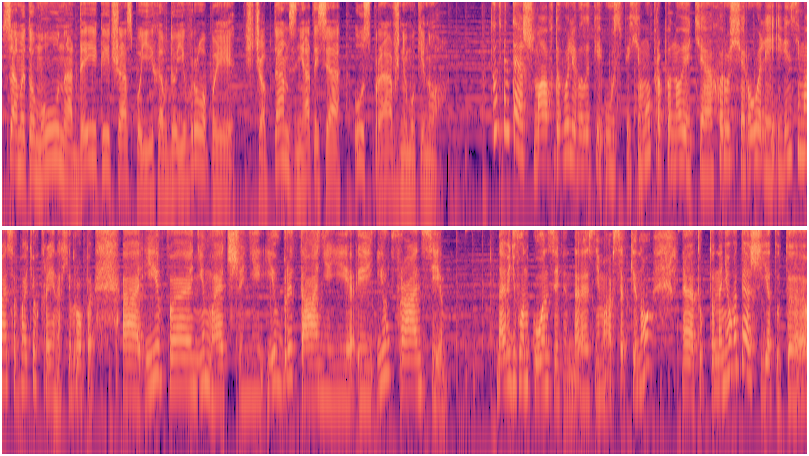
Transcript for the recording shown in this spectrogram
Саме тому на деякий час поїхав до Європи, щоб там знятися у справжньому кіно. Тут він теж мав доволі великий успіх. Йому пропонують е, хороші ролі, і він знімається в багатьох країнах Європи, Е, і в Німеччині, і в Британії, і- і у Франції. Навіть в Гонконзі він е, знімався в кіно. Е, Тобто на нього теж є тут е,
